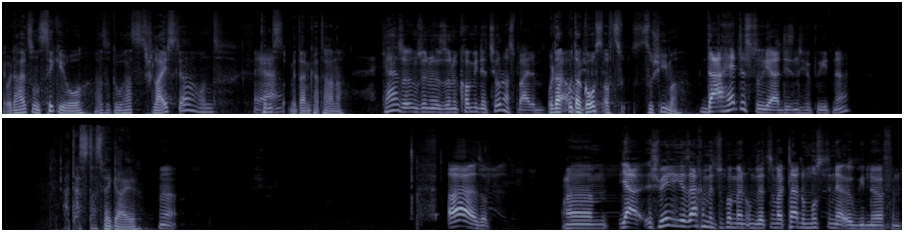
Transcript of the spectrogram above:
Ja, oder halt so ein Sekiro. Also du hast, schleichst ja und ja. kämpfst mit deinem Katana. Ja, so, so, eine, so eine Kombination aus beidem. Oder, oder Ghost of Tsushima. Da hättest du ja diesen Hybrid, ne? Ja, das, das wäre geil. Ja. Also, ähm, ja, schwierige Sachen mit Superman umsetzen, weil klar, du musst ihn ja irgendwie nerven.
